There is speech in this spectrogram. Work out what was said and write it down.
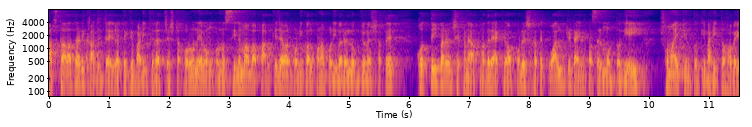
আজ তাড়াতাড়ি কাজের জায়গা থেকে বাড়ি ফেরার চেষ্টা করুন এবং কোনো সিনেমা বা পার্কে যাওয়ার পরিকল্পনা পরিবারের লোকজনের সাথে করতেই পারেন। সেখানে আপনাদের একে অপরের সাথে কোয়ালিটি টাইম পাসের মধ্য দিয়েই সময় কিন্তু অতিবাহিত হবে।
